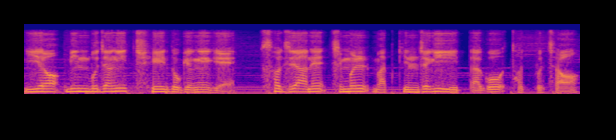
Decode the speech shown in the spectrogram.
이어 민 부장이 최도경에게 서지안의 짐을 맡긴 적이 있다고 덧붙여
